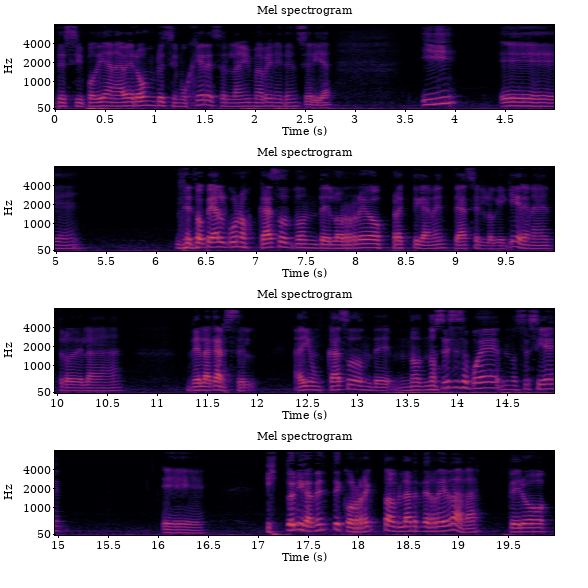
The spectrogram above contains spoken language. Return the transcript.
de si podían haber hombres y mujeres en la misma penitenciaria. Y eh, me topé algunos casos donde los reos prácticamente hacen lo que quieren adentro de la, de la cárcel. Hay un caso donde, no, no sé si se puede, no sé si es eh, históricamente correcto hablar de redada, pero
